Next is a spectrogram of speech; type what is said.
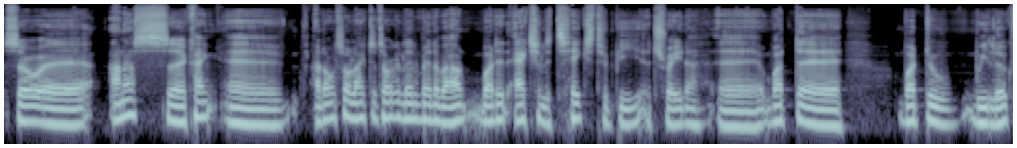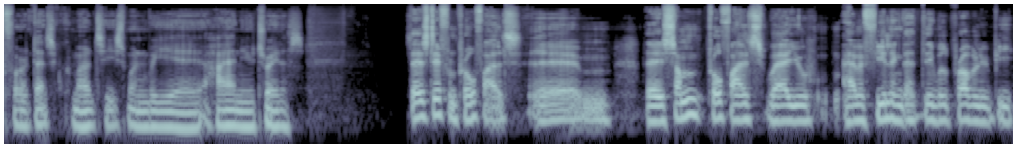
So, uh, Anders uh, Kring, uh, I'd also like to talk a little bit about what it actually takes to be a trader. Uh, what uh, what do we look for at Danske Commodities when we uh, hire new traders? There's different profiles. Um, there is some profiles where you have a feeling that they will probably be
